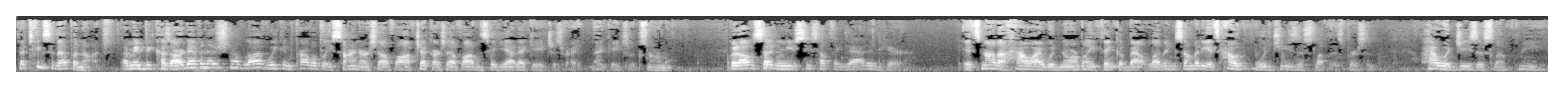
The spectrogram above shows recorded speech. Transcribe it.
That takes it up a notch. I mean, because our definition of love, we can probably sign ourselves off, check ourselves off, and say, yeah, that gauge is right. That gauge looks normal. But all of a sudden, you see something's added here. It's not a how I would normally think about loving somebody, it's how would Jesus love this person? How would Jesus love me?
